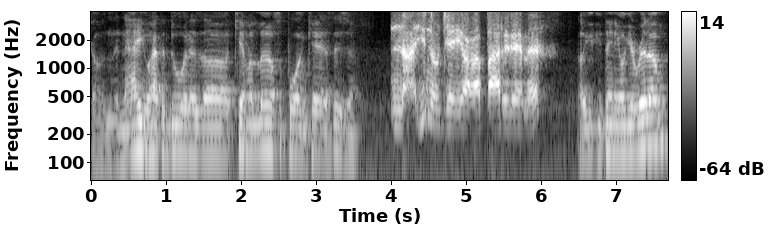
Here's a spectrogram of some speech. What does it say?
Yo, now he gonna have to do it as uh, Kevin Love supporting cast this year. Nah, you know J.R. up out of there, man. Oh, you, you think they gonna get rid of him?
